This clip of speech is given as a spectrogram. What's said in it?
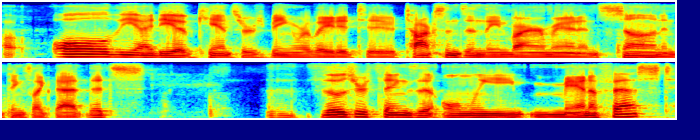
Uh, all the idea of cancers being related to toxins in the environment and sun and things like that. That's those are things that only manifest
